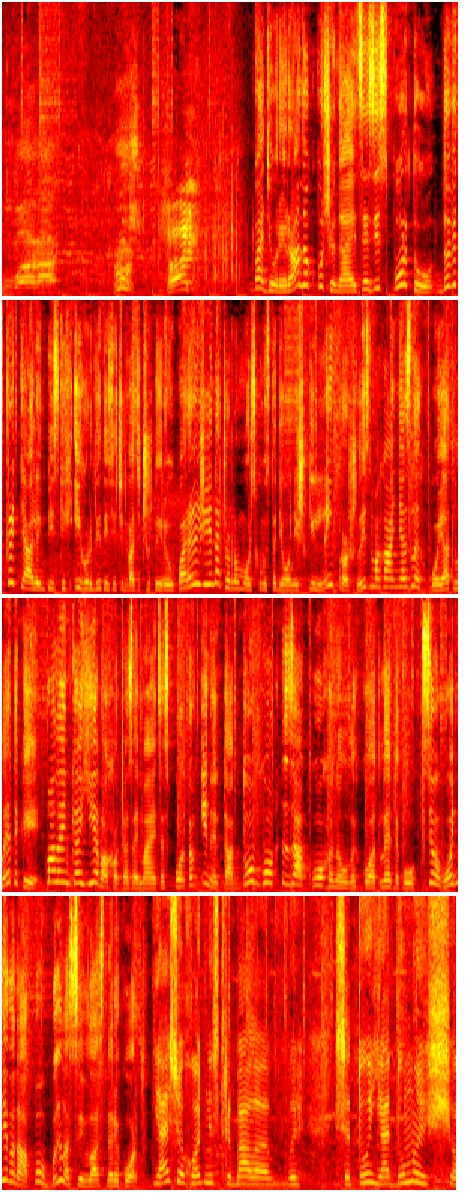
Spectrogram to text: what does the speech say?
Увага! Руш! Бадьорий ранок починається зі спорту. До відкриття Олімпійських ігор 2024 у Парижі на Чорноморському стадіоні шкільний пройшли змагання з легкої атлетики. Маленька Єва, хоча займається спортом і не так довго, закохана у легку атлетику. Сьогодні вона побила свій власний рекорд. Я сьогодні стрибала в висоту. Я думаю, що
